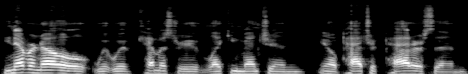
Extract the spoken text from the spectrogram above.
you never know with, with chemistry. Like you mentioned, you know Patrick Patterson.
